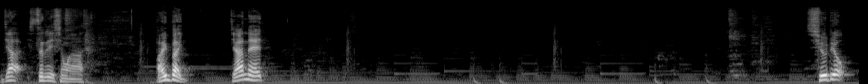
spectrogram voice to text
じゃあ、失礼します。バイバイ。じゃあね。終了。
